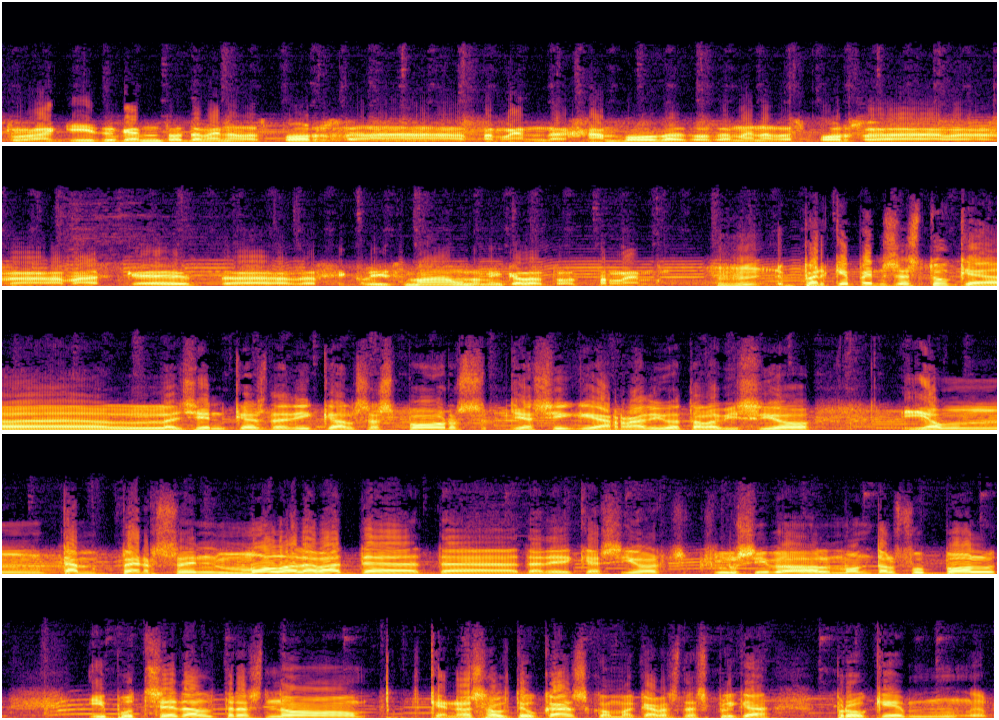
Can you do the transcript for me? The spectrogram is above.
tu, aquí toquem tota mena d'esports. Uh, parlem de handball, de tota mena d'esports, uh, de bàsquet, uh, de ciclisme, una mica de tot parlem. Mhm. Per què penses tu que eh, la gent que es dedica als esports, ja sigui a ràdio o a televisió, hi ha un tant per cent molt elevat de, de, de dedicació exclusiva al món del futbol i potser d'altres no que no és el teu cas, com acabes d'explicar, però que mm,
